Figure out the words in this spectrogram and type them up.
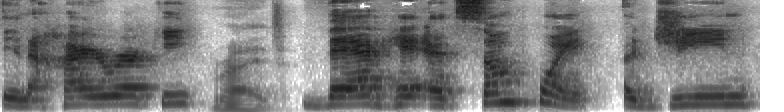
in a hierarchy. Right. That ha- at some point, a gene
